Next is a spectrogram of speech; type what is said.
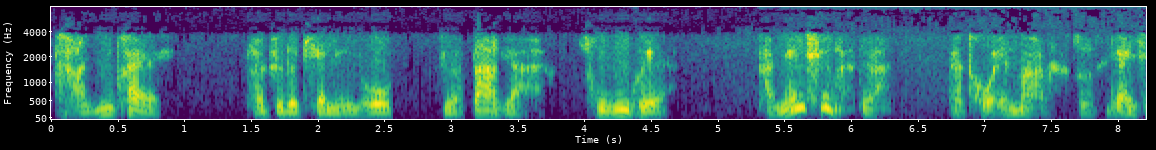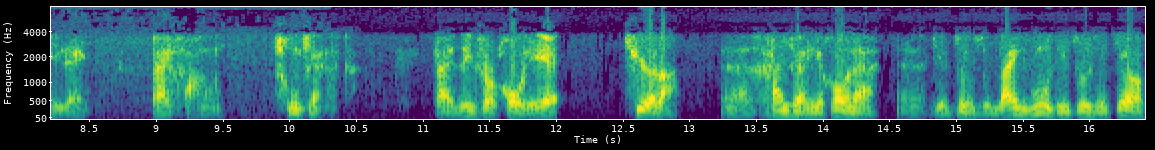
他余派，他知道天津有这大家丛鸿逵。他年轻了，对吧？他托人嘛，就联系人拜访重现了他。带着一份厚礼去了，呃，寒暄以后呢，呃，就就是来的目的就是叫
